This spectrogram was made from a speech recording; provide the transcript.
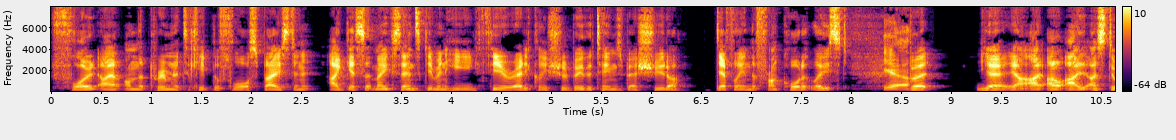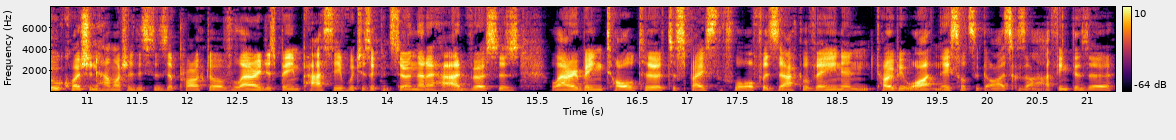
float out on the perimeter to keep the floor spaced. And I guess it makes sense given he theoretically should be the team's best shooter, definitely in the front court at least. Yeah. But yeah, yeah, I, I, I still question how much of this is a product of Larry just being passive, which is a concern that I had, versus Larry being told to to space the floor for Zach LaVine and Coby White and these sorts of guys. Because I think there's a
